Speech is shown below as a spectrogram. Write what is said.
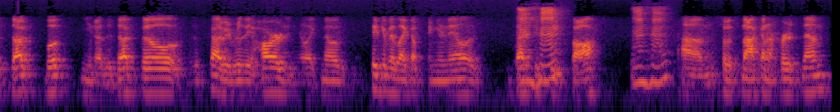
the duck book, you know, the duck bill, it's got to be really hard. And you're like, no, think of it like a fingernail. It's, it's actually Mhm. pretty soft. Mm-hmm. um, so it's not going to hurt them.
